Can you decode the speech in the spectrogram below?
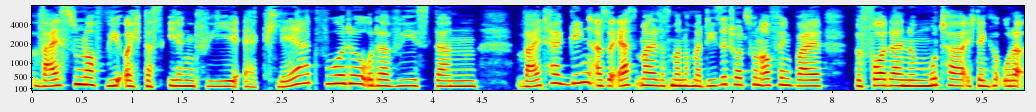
Weißt du noch, wie euch das irgendwie erklärt wurde oder wie es dann weiterging? Also erstmal, dass man noch mal die Situation auffängt, weil bevor deine Mutter, ich denke, oder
